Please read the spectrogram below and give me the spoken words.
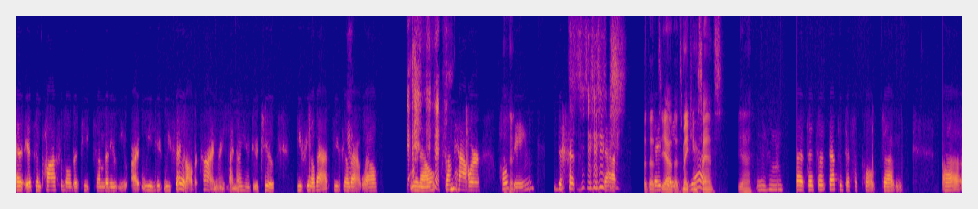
uh, it's impossible to teach somebody. You, I, we we say it all the time, Reese. I know you do too. Do you feel that? Do you feel Yeah. that? Well, you know, somehow we're hoping that that But that's yeah, think, that's making yeah. sense. Yeah. Mm-hmm. But that's a that's a difficult. Um, uh,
